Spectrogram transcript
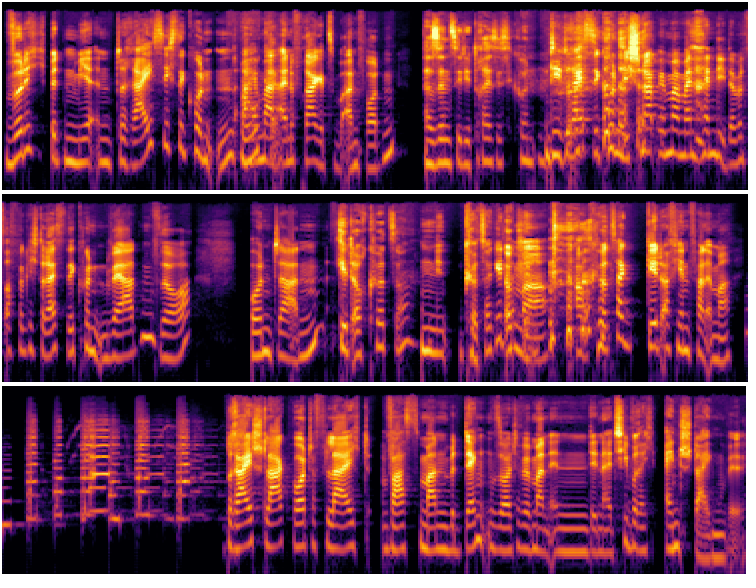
würde ich bitten, mir in 30 Sekunden okay. einmal eine Frage zu beantworten. Da sind sie, die 30 Sekunden. Die 30 Sekunden. Ich schnapp mir mal mein Handy, damit es auch wirklich 30 Sekunden werden. So. Und dann. Geht auch kürzer? Nee, kürzer geht okay. immer. Aber kürzer geht auf jeden Fall immer. Drei Schlagworte vielleicht, was man bedenken sollte, wenn man in den IT-Bereich einsteigen will.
